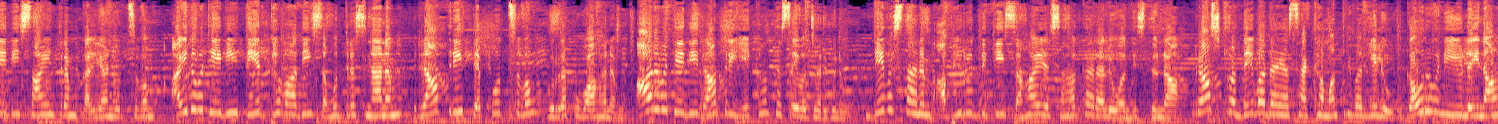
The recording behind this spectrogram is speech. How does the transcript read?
తేదీ సాయంత్రం కళ్యాణోత్సవం ఐదవ తేదీ తీర్థవాది సముద్ర స్నానం రాత్రి తెప్పోత్సవం గుర్రపు వాహనం. ఆరవ తేదీ రాత్రి ఏకాంత సేవ జరుగును. దేవస్థానం అభివృద్ధికి సహాయ సహకారాలు అందిస్తున్న రాష్ట్ర దేవాదాయ శాఖ మంత్రివర్యులు గౌరవనీయులైన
